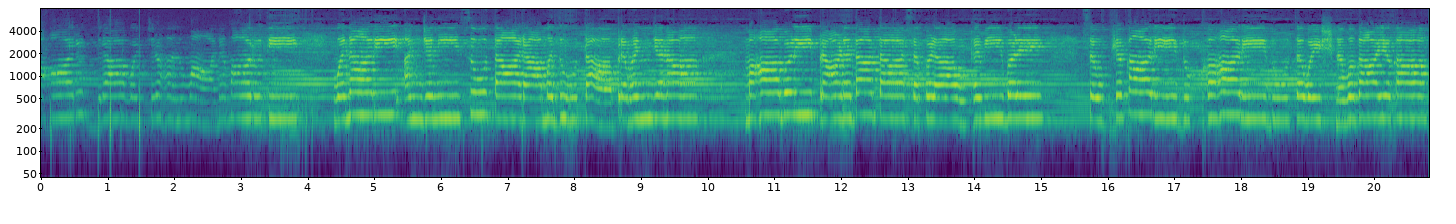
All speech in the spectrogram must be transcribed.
महारुद्रा वज्र हनुमान मारुती वनारी अंजनी सुता रामदूता प्रभंजना महाबळी प्राणदाता सकळा उठवी बळे। सौख्यकारी दुःखहारी दूत वैष्णव गायका।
